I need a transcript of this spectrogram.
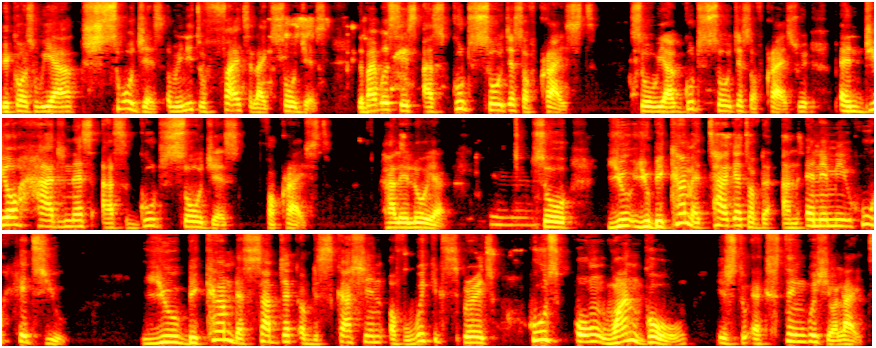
because we are soldiers and we need to fight like soldiers. The Bible says, as good soldiers of Christ. So we are good soldiers of Christ. We endure hardness as good soldiers for Christ. Hallelujah. Amen. So you you become a target of the, an enemy who hates you. You become the subject of discussion of wicked spirits whose own one goal is to extinguish your light.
